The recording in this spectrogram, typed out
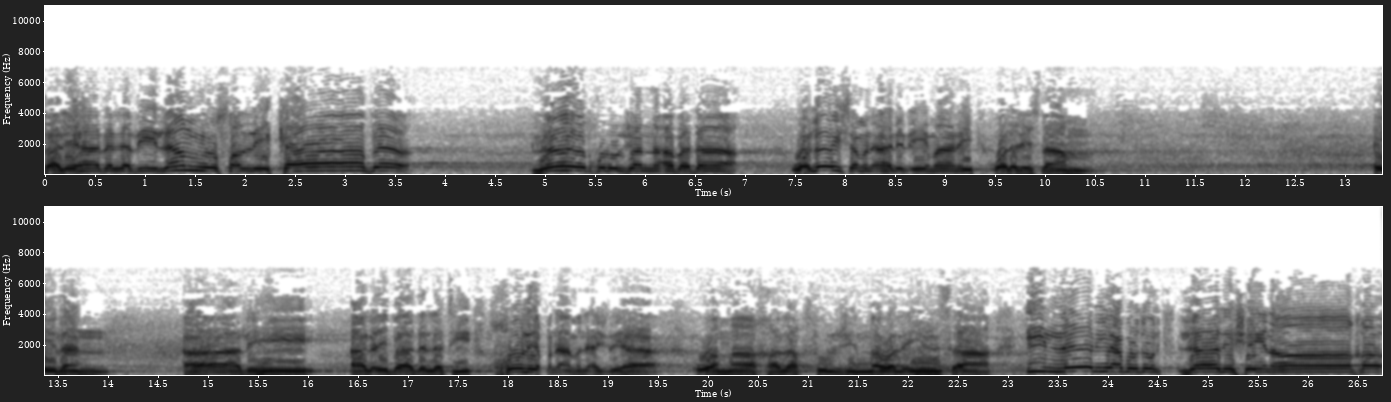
فلهذا الذي لم يصلي كافر لا يدخل الجنة أبدا وليس من أهل الإيمان ولا الإسلام. اذا هذه العبادة التي خلقنا من أجلها وما خلقت الجن والإنس إلا ليعبدون لا لشيء آخر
